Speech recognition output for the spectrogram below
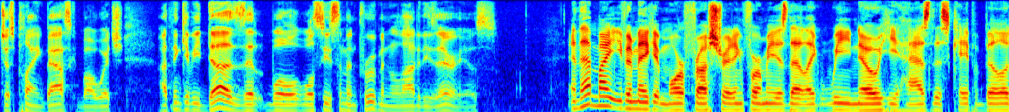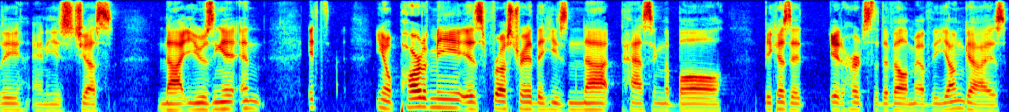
just playing basketball, which I think if he does, it will we'll see some improvement in a lot of these areas. And that might even make it more frustrating for me is that like we know he has this capability and he's just not using it and it's you know, part of me is frustrated that he's not passing the ball because it it hurts the development of the young guys,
